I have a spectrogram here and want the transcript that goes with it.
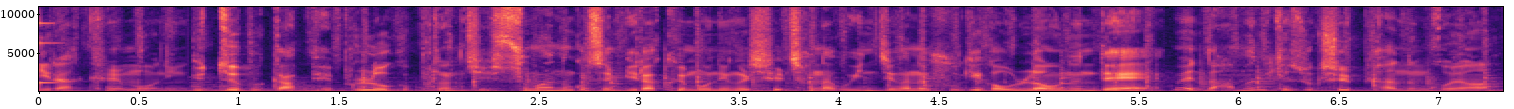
미라클 모닝 유튜브, 카페, 블로그, 브런치 수많은 곳에 미라클 모닝을 실천하고 인증하는 후기가 올라오는데 왜 나만 계속 실패하는 거야?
